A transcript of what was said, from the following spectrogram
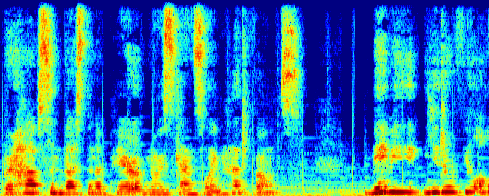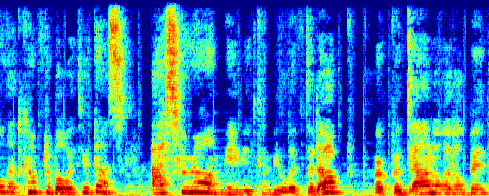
Perhaps invest in a pair of noise-cancelling headphones. Maybe you don't feel all that comfortable with your desk. Ask around, maybe it can be lifted up or put down a little bit.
